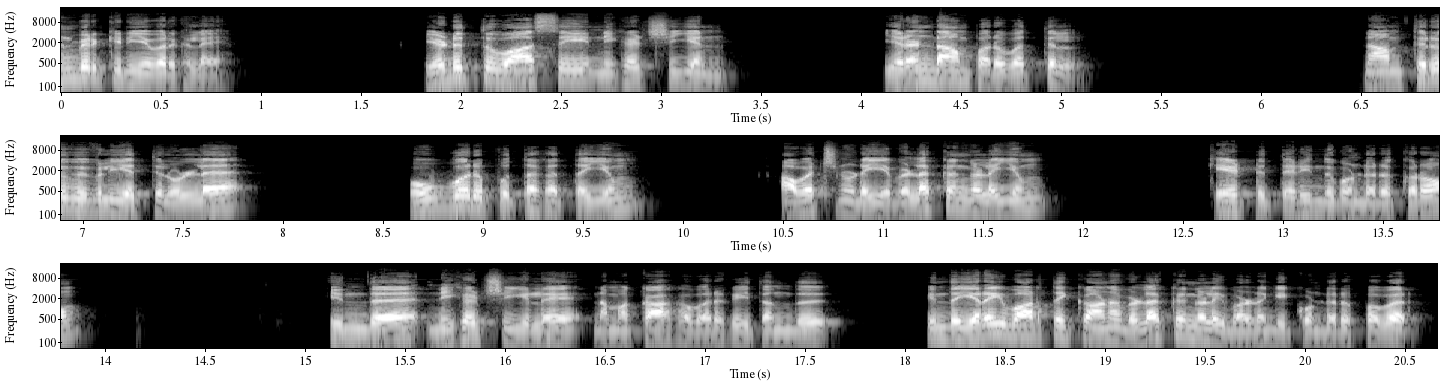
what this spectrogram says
அன்பிற்கினியவர்களே எடுத்து வாசி நிகழ்ச்சியின் இரண்டாம் பருவத்தில் நாம் திருவிவிலியத்தில் உள்ள ஒவ்வொரு புத்தகத்தையும் அவற்றினுடைய விளக்கங்களையும் கேட்டு தெரிந்து கொண்டிருக்கிறோம். இந்த நிகழ்ச்சியிலே நமக்காக வருகை தந்து இந்த இறை வார்த்தைக்கான விளக்கங்களை வழங்கிக் கொண்டிருப்பவர்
